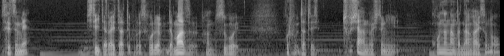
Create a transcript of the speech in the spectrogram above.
説明していただいたってことです。これ、まず、あの、すごい、これ、だって、著者の人に、こんななんか長いその、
